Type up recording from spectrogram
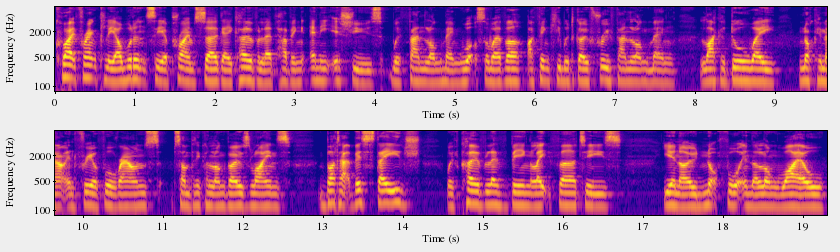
Quite frankly, I wouldn't see a prime Sergey Kovalev having any issues with Fan Long Meng whatsoever. I think he would go through Fan Long Meng like a doorway, knock him out in three or four rounds, something along those lines. But at this stage, with Kovalev being late 30s, you know, not fought in a long while,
